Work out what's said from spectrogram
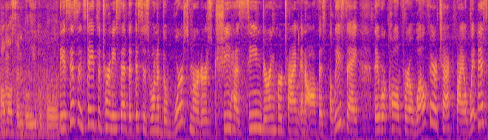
almost unbelievable. The assistant state's attorney said that this is one of the worst murders she has seen during her time in office. Police say they were called for a welfare check by a witness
